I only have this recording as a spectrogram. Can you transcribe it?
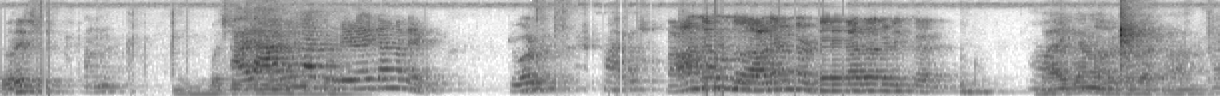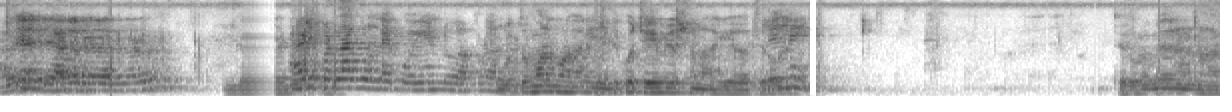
ఎవరేసి బజ్జీ ఆనే ఉండు ఆనే ఉన్నాడు ఇంకా అదే అన్నాడు. ఇప్పటిదాకా ఉండే పోయిండు అప్పుడు. మొత్తం వచ్చి ఏం చేస్తున్నా ఇక మీద ఉన్నా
